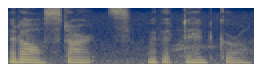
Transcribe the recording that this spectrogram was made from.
It all starts with a dead girl.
